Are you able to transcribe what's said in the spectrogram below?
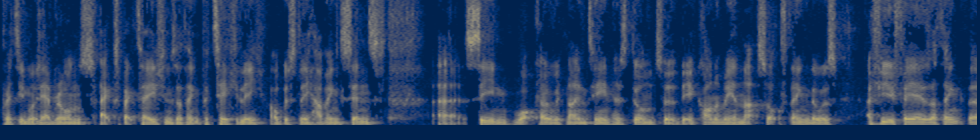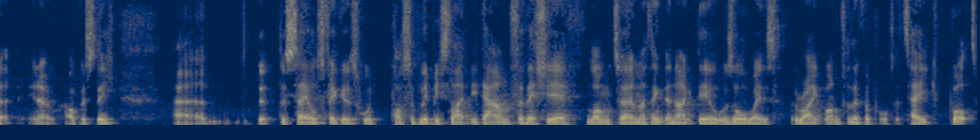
pretty much everyone's expectations. I think, particularly obviously having since uh, seen what COVID nineteen has done to the economy and that sort of thing. There was a few fears. I think that you know obviously. Um, the, the sales figures would possibly be slightly down for this year. Long term, I think the Nike deal was always the right one for Liverpool to take. But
